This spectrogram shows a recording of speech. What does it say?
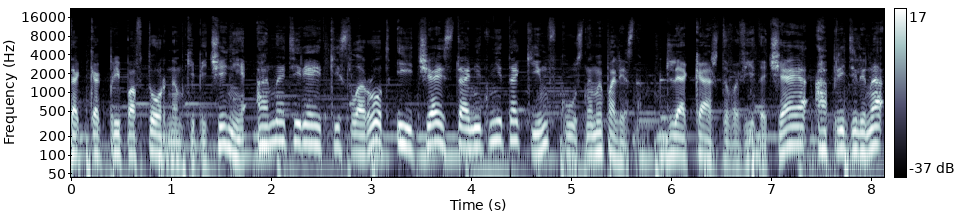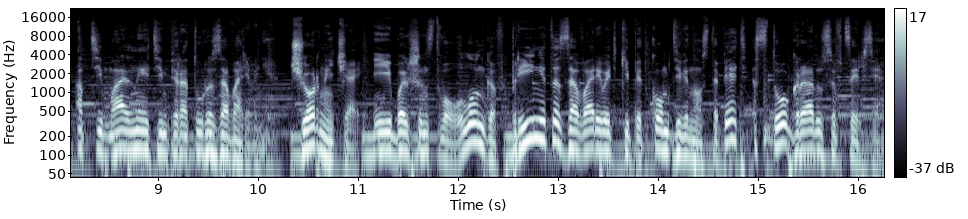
так как при повторном кипячении она теряет кислород и чай станет не таким вкусным и полезным. Для каждого вида чая определена оптимальная температура заваривания. Черный чай и большинство улонгов принято заваривать кипятком 95-100 градусов Цельсия,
